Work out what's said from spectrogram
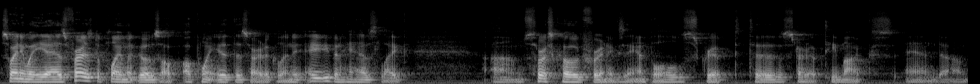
So anyway, yeah, as far as deployment goes, I'll, I'll point you at this article, and it, it even has like um, source code for an example script to start up tmux and um,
